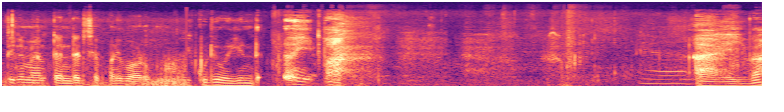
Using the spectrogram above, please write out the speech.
ഇതിന് മേലെ ടെന്റ് അടിച്ച പണി പാടും. ഈ കുടി വഴിയുണ്ട് അയ്യപ്പാ. അയ്യവാ.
